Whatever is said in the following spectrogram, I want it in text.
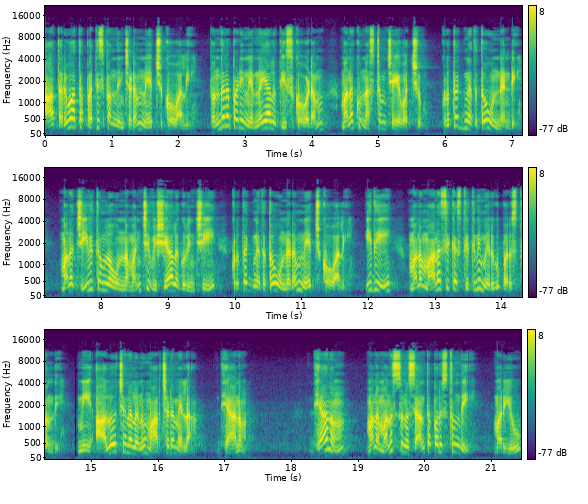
ఆ తరువాత ప్రతిస్పందించడం నేర్చుకోవాలి. తొందరపడి నిర్ణయాలు తీసుకోవడం మనకు నష్టం చేయవచ్చు. కృతజ్ఞతతో ఉండండి. మన జీవితంలో ఉన్న మంచి విషయాల గురించి కృతజ్ఞతతో ఉండడం నేర్చుకోవాలి. ఇది మన మానసిక స్థితిని మెరుగుపరుస్తుంది. మీ ఆలోచనలను మార్చడం ఎలా? ధ్యానం. ధ్యానం మన మనస్సును శాంతపరుస్తుంది మరియు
